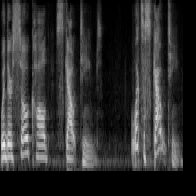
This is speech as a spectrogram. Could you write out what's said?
with their so called scout teams. What's a scout team?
